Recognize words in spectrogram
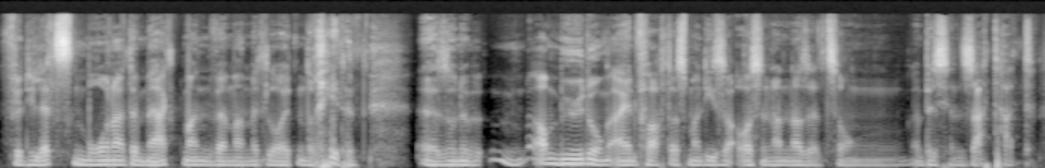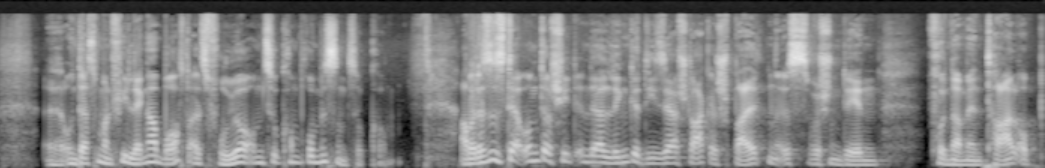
für die letzten Monate merkt man, wenn man mit Leuten redet, äh, so eine Ermüdung einfach, dass man diese Auseinandersetzung ein bisschen satt hat. Äh, und dass man viel länger braucht als früher, um zu Kompromissen zu kommen. Aber das ist der Unterschied in der Linke, die sehr stark gespalten ist zwischen den fundamental op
